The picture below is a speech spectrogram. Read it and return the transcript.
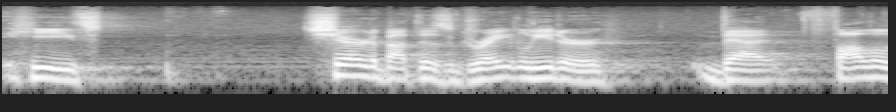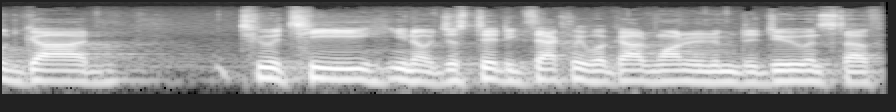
he shared about this great leader that followed God to a T, you know, just did exactly what God wanted him to do and stuff.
